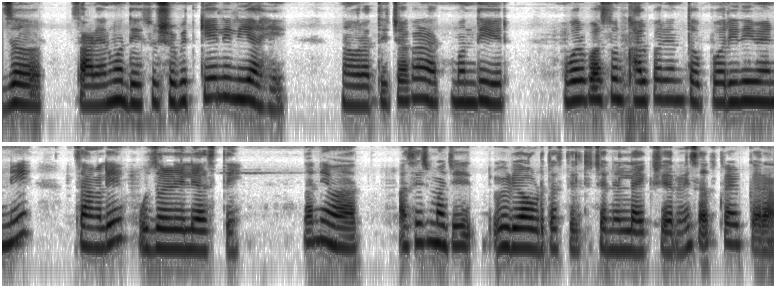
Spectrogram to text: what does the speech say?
जर साड्यांमध्ये सुशोभित केलेली आहे नवरात्रीच्या काळात मंदिर वरपासून खालपर्यंत परिदिव्यांनी चांगले उजळलेले असते. धन्यवाद. असेच माझे व्हिडिओ आवडत असतील तर चॅनल लाईक शेअर आणि सबस्क्राईब करा.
